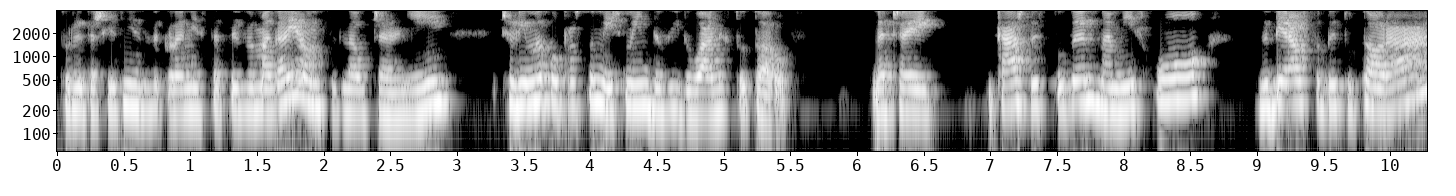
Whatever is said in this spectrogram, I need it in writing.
który też jest niezwykle niestety wymagający dla uczelni, czyli my po prostu mieliśmy indywidualnych tutorów. Znaczy każdy student na mischu wybierał sobie tutora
